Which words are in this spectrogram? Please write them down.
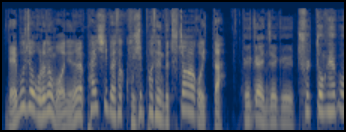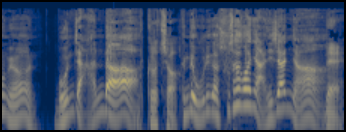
내부적으로는 원인을 80에서 90% 추정하고 있다. 그러니까 이제 그 출동해 보면 뭔지 안다. 그렇죠. 근데 우리가 수사관이 아니지 않냐? 네.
